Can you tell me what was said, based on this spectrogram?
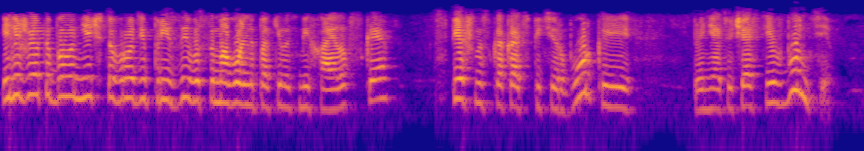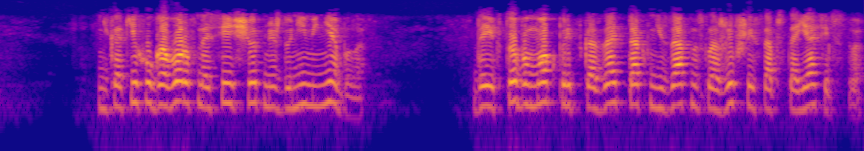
или же это было нечто вроде призыва самовольно покинуть Михайловское, спешно скакать в Петербург и принять участие в бунте? Никаких уговоров на сей счет между ними не было. Да и кто бы мог предсказать так внезапно сложившиеся обстоятельства?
